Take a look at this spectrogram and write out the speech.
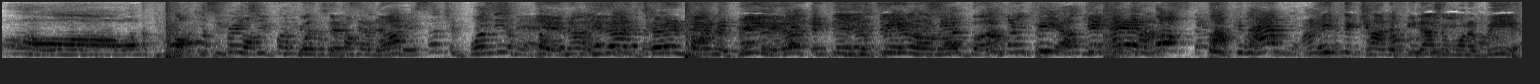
Oh, what the fuck is friendship? what the fuck? You're such a bitch, man. Yeah, no, you don't turn down a beer if there's a beer on offer. Fucking beer. Get out of fucking having. Hit the cunt if he doesn't want a beer.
